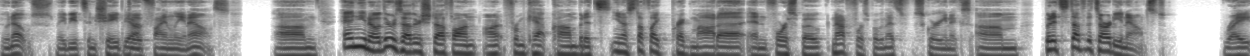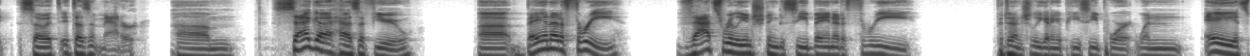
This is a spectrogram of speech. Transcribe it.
who knows? Maybe it's in shape Yeah. to finally announce. Um, and you know, there's other stuff on, on from Capcom, but it's you know stuff like Pragmata and Forspoke, not Forspoken, that's Square Enix. Um, but it's stuff that's already announced, right? So it it doesn't matter. Um, Sega has a few. Uh, Bayonetta 3, that's really interesting to see Bayonetta 3 potentially getting a PC port when A, it's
